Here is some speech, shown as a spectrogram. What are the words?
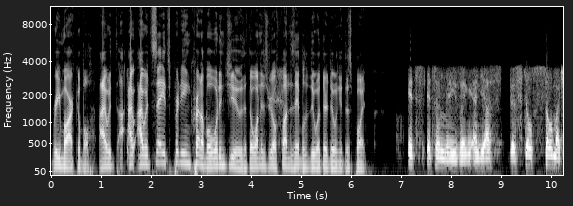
remarkable. I would I, I would say it's pretty incredible, wouldn't you, that the One Israel Fund is able to do what they're doing at this point? It's it's amazing, and yes, there's still so much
